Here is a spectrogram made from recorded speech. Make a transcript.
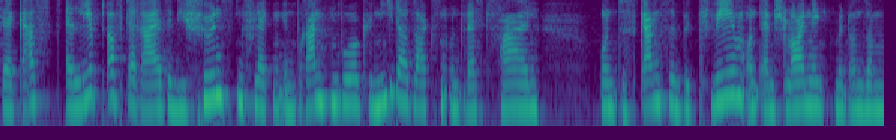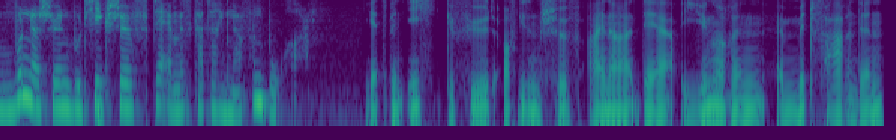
der Gast erlebt auf der Reise die schönsten Flecken in Brandenburg, Niedersachsen und Westfalen und das Ganze bequem und entschleunigt mit unserem wunderschönen Boutiqueschiff der MS Katharina von Bora. Jetzt bin ich gefühlt auf diesem Schiff einer der jüngeren äh, Mitfahrenden.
